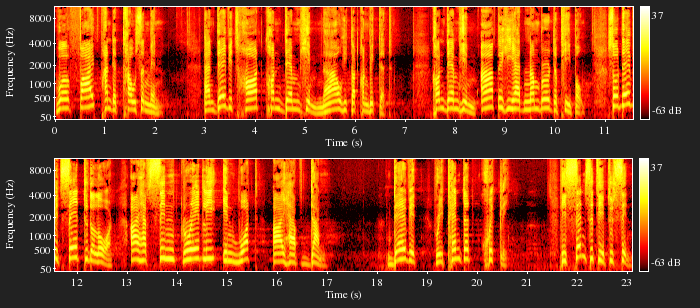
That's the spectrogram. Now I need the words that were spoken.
were 500,000 men. And David's heart condemned him. Now he got convicted. Condemned him after he had numbered the people. So David said to the Lord, I have sinned greatly in what I have done. David repented quickly. He's sensitive to sin.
